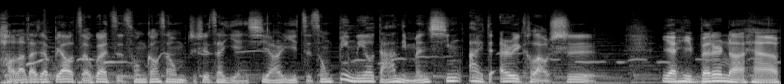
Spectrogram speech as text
好了，大家不要责怪子聪，刚才我们只是在演戏而已。子聪并没有打你们心爱的 Eric 老师。Yeah, he better not have,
